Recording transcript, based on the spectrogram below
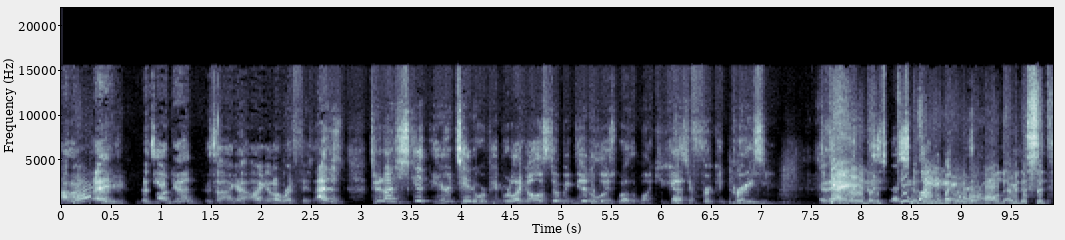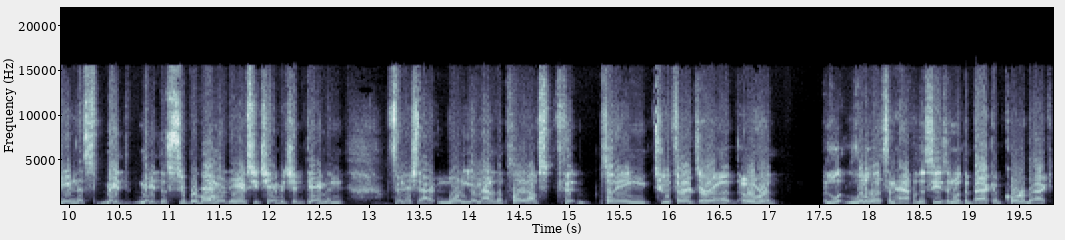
I don't, All hey, it's all good. It's I got I got a red face. I just, dude, I just get irritated where people are like, "Oh, it's no big deal to lose by the them." Like, you guys are freaking crazy. And Yeah, hey, this team doesn't need an overhaul. I mean, this is a team that's made made the Super Bowl, Yeah. made the AFC Championship game, and finished that one game out of the playoffs, fit, playing two thirds or uh, over little less than half of the season with the backup quarterback,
